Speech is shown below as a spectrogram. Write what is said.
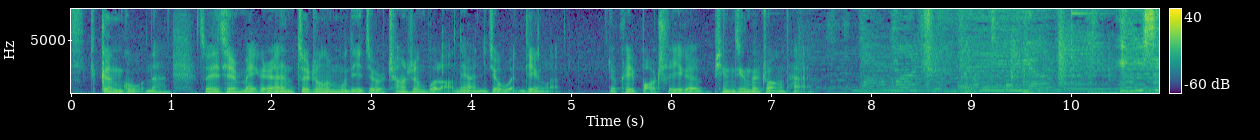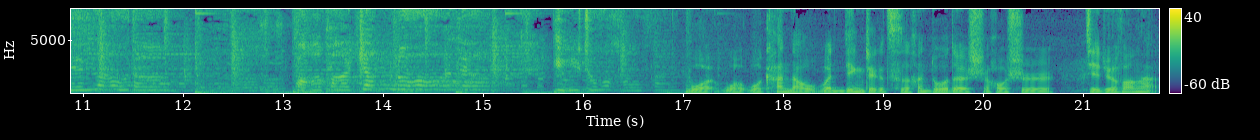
亘古呢？所以其实每个人最终的目的就是长生不老，那样你就稳定了，就可以保持一个平静的状态。些唠叨，爸爸张罗了一桌好饭。我我我看到“稳定”这个词，很多的时候是解决方案，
